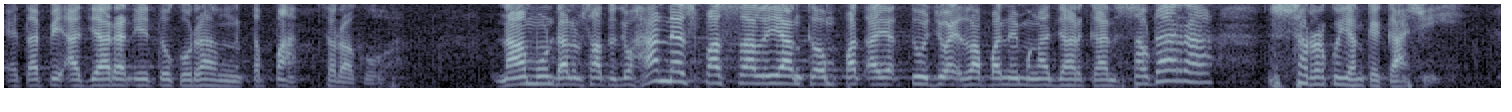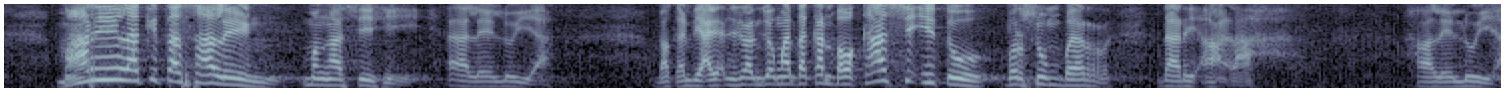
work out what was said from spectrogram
Eh tapi ajaran itu kurang tepat, saudaraku. Namun dalam satu Yohanes pasal yang keempat ayat 7 ayat 8 ini mengajarkan saudara, saudaraku yang kekasih. Marilah kita saling mengasihi. Haleluya. Bahkan di ayat selanjutnya mengatakan bahwa kasih itu bersumber dari Allah. Haleluya.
